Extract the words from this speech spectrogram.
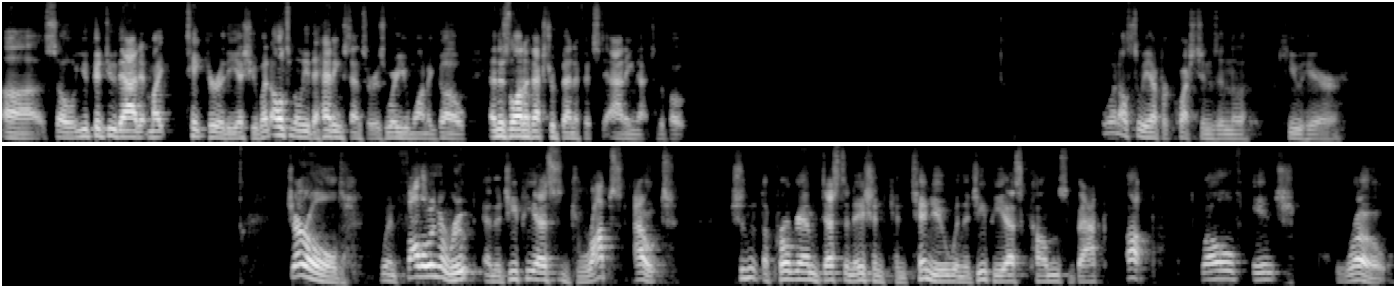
Uh, so you could do that. It might take care of the issue, but ultimately the heading sensor is where you want to go. And there's a lot of extra benefits to adding that to the boat. What else do we have for questions in the queue here? Gerald, when following a route and the GPS drops out, shouldn't the program destination continue when the GPS comes back up? 12 inch Pro.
